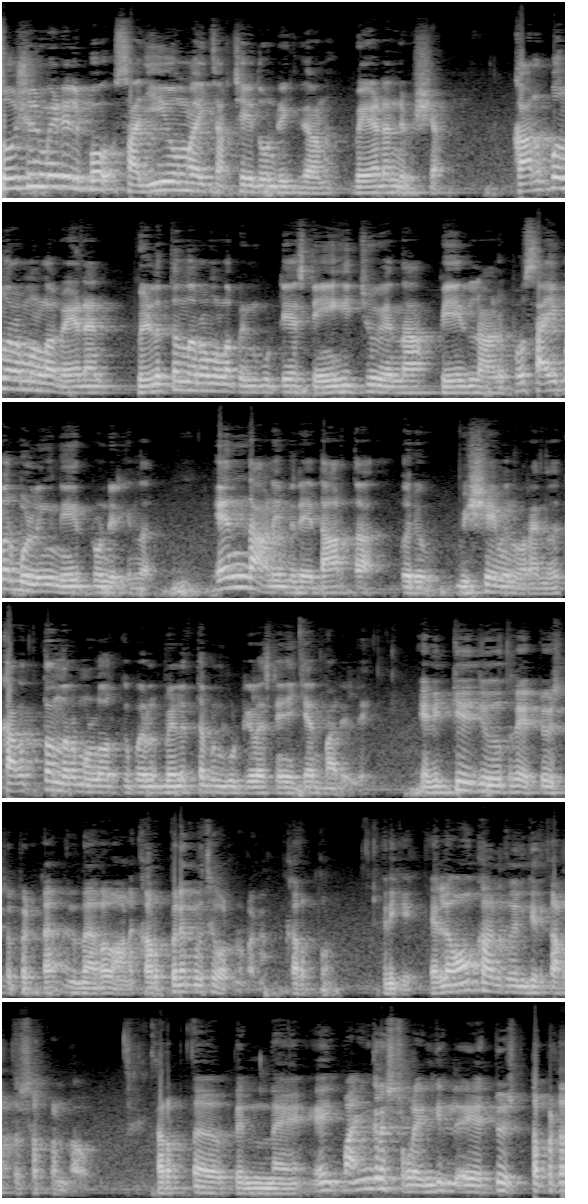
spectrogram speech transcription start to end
സോഷ്യൽ മീഡിയയിൽ ഇപ്പോൾ സജീവമായി ചർച്ച ചെയ്തുകൊണ്ടിരിക്കുകയാണ് വേടന്റെ വിഷയം. കറുപ്പ് നിറമുള്ള വേടൻ വെളുത്ത നിറമുള്ള പെൺകുട്ടിയെ സ്നേഹിച്ചു എന്ന പേരിലാണ് ഇപ്പോൾ സൈബർ ബുള്ളിങ് നേരിട്ടുകൊണ്ടിരിക്കുന്നത്. എന്താണ് ഇതിന്റെ യഥാർത്ഥ ഒരു വിഷയം എന്ന് പറയുന്നത്? കറുത്ത നിറമുള്ളവർക്ക് വെളുത്ത പെൺകുട്ടികളെ സ്നേഹിക്കാൻ പാടില്ലേ? എനിക്ക് ജീവിതത്തിൽ ഏറ്റവും ഇഷ്ടപ്പെട്ട നിറമാണ് കറുപ്പിനെ കുറിച്ച് പറഞ്ഞു കറുപ്പ്. എനിക്ക് എല്ലാ കാലത്തും എനിക്ക് കറുത്ത ഷർട്ട് ഉണ്ടാവും. കറുത്ത പിന്നെ ഭയങ്കര ഇഷ്ടമുള്ള എനിക്ക് ഏറ്റവും ഇഷ്ടപ്പെട്ട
